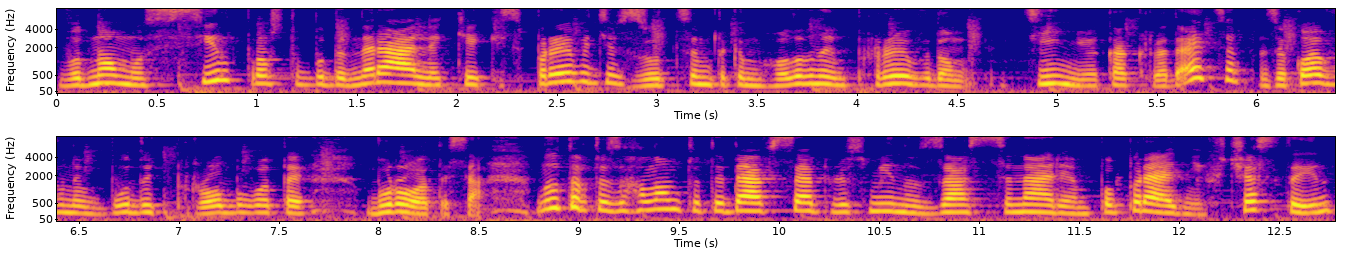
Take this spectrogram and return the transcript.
В одному з сіл просто буде нереальна кількість кількість привидів з цим таким головним приводом тінню, яка крадеться, з якою вони будуть пробувати боротися. Ну тобто, загалом тут іде все плюс-мінус за сценарієм попередніх частин.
